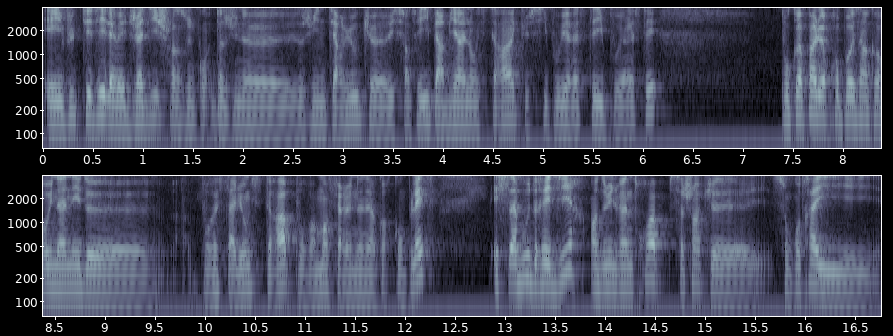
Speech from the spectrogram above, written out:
Et vu que Tété, il avait déjà dit, je crois, dans une, dans une, dans une interview qu'il se sentait hyper bien à Lyon, etc., que s'il pouvait rester, il pouvait rester. Pourquoi pas lui proposer encore une année de, pour rester à Lyon, etc., pour vraiment faire une année encore complète. Et ça voudrait dire, en 2023, sachant que son contrat, il,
